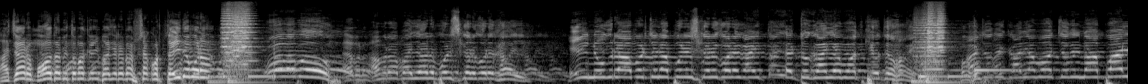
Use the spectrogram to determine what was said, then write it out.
গাজার মদ আমি তোমাকে এই বাজারে ব্যবসা করতেই দেবো না। ও বাবু আমরা বাজার পরিষ্কার করে খাই। এই নোংরা আবর্জনা পরিষ্কার করে খাই তাই একটু গাঁজা মদ খেতে হয়। আর যদি গাঁজা মদ যদি না পাই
